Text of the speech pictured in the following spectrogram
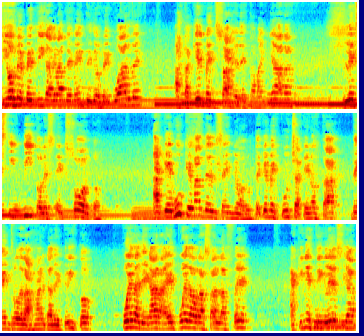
Dios les bendiga grandemente y Dios les guarde. Hasta aquí el mensaje de esta mañana. Les invito, les exhorto a que busque más del Señor. Usted que me escucha, que no está dentro de la arca de Cristo, pueda llegar a Él, pueda abrazar la fe. Aquí en esta iglesia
